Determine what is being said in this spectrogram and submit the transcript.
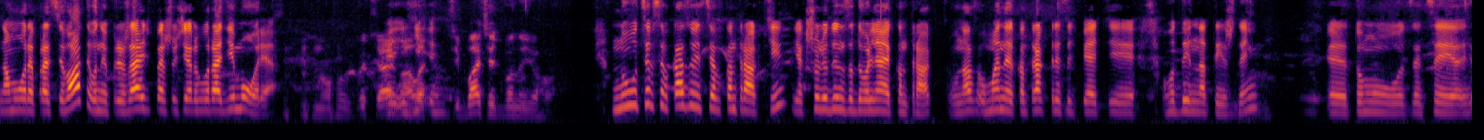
на море працювати, вони приїжджають в першу чергу раді моря. Ну, звичайно, Е, але чи бачать вони його? Ну, це все вказується в контракті. Якщо людина задовольняє контракт, у нас у мене контракт 35 годин на тиждень, е, тому це, це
